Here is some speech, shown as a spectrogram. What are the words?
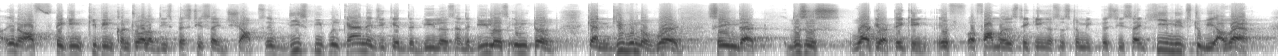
uh, you know, of taking, keeping control of these pesticide shops. If these people can educate the dealers and the dealers in turn can give in a word saying that this is what you're taking. If a farmer is taking a systemic pesticide, he needs to be aware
